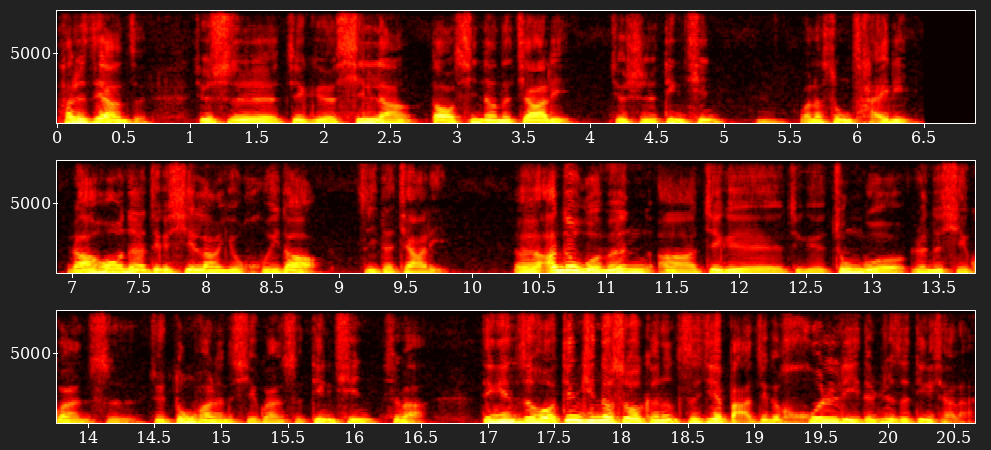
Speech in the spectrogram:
他是这样子，就是这个新郎到新娘的家里，就是定亲，嗯，完了送彩礼，然后呢，这个新郎又回到自己的家里。呃，按照我们啊，这个这个中国人的习惯是，就东方人的习惯是定亲，是吧？定亲之后，定亲的时候可能直接把这个婚礼的日子定下来，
